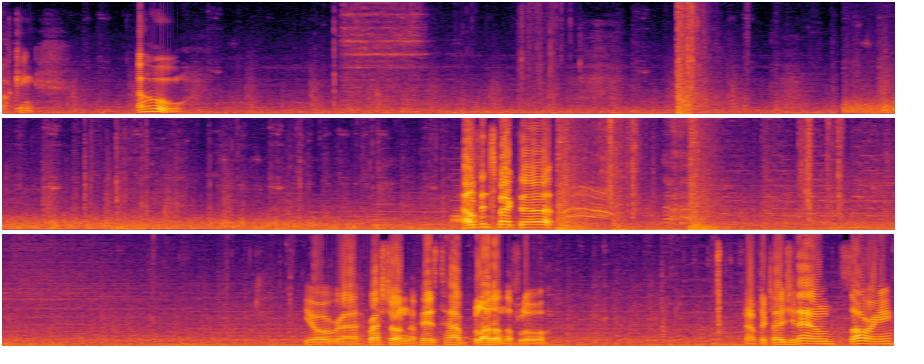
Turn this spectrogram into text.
Fucking. Oh. Health inspector. Your uh, restaurant appears to have blood on the floor. Have to close you down. Sorry.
